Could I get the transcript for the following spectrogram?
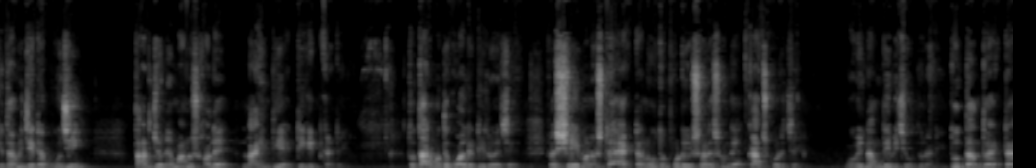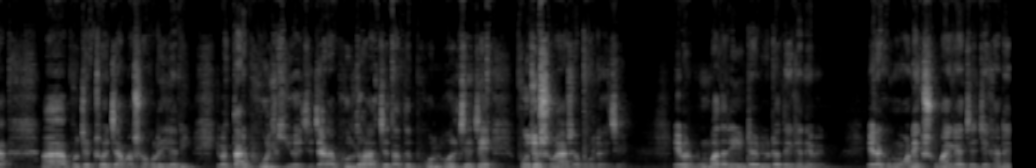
কিন্তু আমি যেটা বুঝি তার জন্য মানুষ হলে লাইন দিয়ে টিকিট কাটে। তো তার মধ্যে কোয়ালিটি রয়েছে। এবার সেই মানুষটা একটা নতুন প্রডিউসারের সঙ্গে কাজ করেছে। মুভির নাম দেবী চৌধুরানী। দুর্দান্ত একটা প্রজেক্ট হয়েছে, আমরা সকলেই জানি। এবার তার ভুল কি হয়েছে? যারা ভুল ধরাচ্ছে, তাদের ভুল বলছে যে পুজোর সময় আসা ভুল হয়েছে। এবার বুম্বাদারের ইন্টারভিউটা দেখে নেবেন। এরকম অনেক সময় গেছে যেখানে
